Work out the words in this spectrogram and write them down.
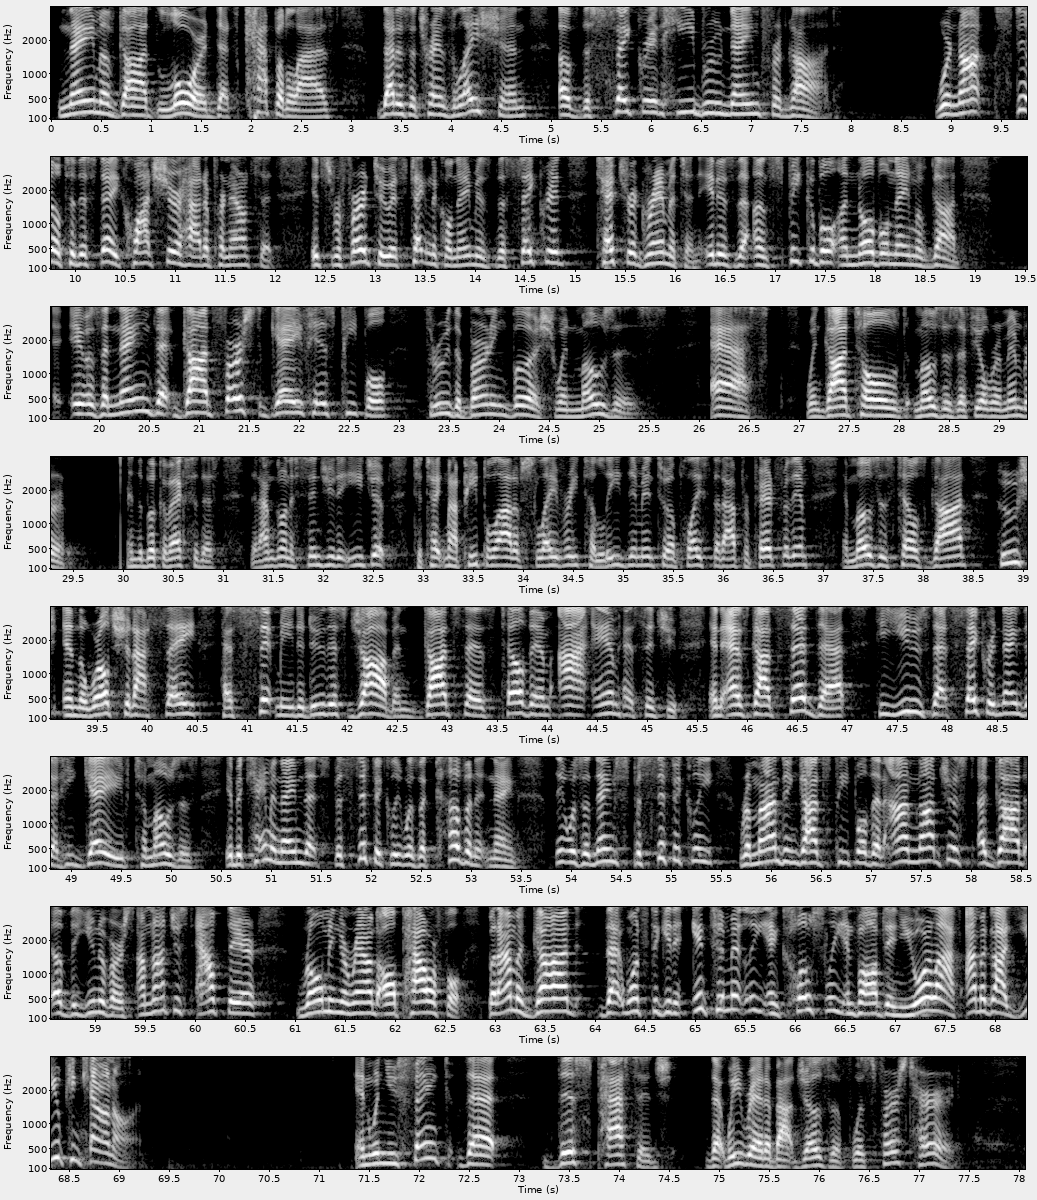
name of God, Lord, that's capitalized, that is a translation of the sacred Hebrew name for God. We're not still to this day quite sure how to pronounce it. It's referred to, its technical name is the sacred tetragrammaton. It is the unspeakable, unknowable name of God. It was a name that God first gave his people through the burning bush when Moses asked, when God told Moses, if you'll remember, in the book of Exodus that I'm going to send you to Egypt to take my people out of slavery, to lead them into a place that I prepared for them. And Moses tells God, Who in the world should I say has sent me to do this job? And God says, Tell them I am has sent you. And as God said that, he used that sacred name that he gave to Moses. It became a name that specifically was a covenant name. It was a name specifically reminding God's people that I'm not just a God of the universe. I'm not just out there roaming around all powerful, but I'm a God that wants to get intimately and closely involved in your life. I'm a God you can count on. And when you think that this passage that we read about Joseph was first heard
